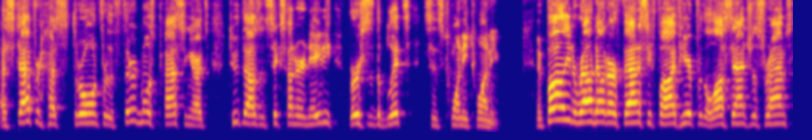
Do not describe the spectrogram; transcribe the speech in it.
as Stafford has thrown for the third most passing yards, 2,680 versus the blitz since 2020. And finally, to round out our fantasy five here for the Los Angeles Rams,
